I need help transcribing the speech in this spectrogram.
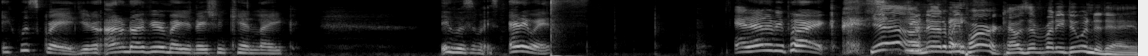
It was great. You know, I don't know if your imagination can like. It was amazing. Anyways, Anatomy Park. yeah, Anatomy face. Park. How's everybody doing today?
